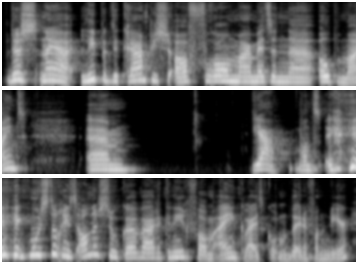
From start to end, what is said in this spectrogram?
dus nou ja, liep ik de kraampjes af, vooral maar met een uh, open mind. Um, ja, want ik moest toch iets anders zoeken waar ik in ieder geval mijn eigen kwijt kon op de een of andere manier.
